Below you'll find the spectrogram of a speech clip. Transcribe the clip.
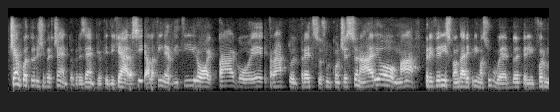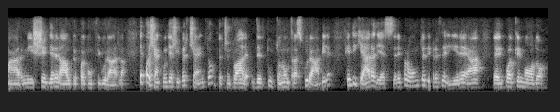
C'è un 14% per esempio che dichiara sì, alla fine ritiro e pago e tratto il prezzo sul concessionario, ma preferisco andare prima sul web per informarmi, scegliere l'auto e poi configurarla. E poi c'è anche un 10%, percentuale del tutto non trascurabile, che dichiara di essere pronto e di preferire a eh, in qualche modo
